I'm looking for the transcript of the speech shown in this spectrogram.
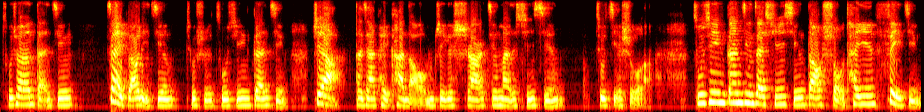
足少阳胆经再表里经就是足厥肝经。这样大家可以看到我们这个十二经脉的循行就结束了。足厥肝经在循行到手太阴肺经，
